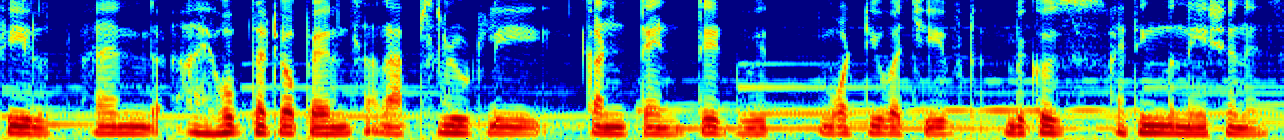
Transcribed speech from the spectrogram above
feel. And I hope that your parents are absolutely contented with what you've achieved because I think the nation is.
